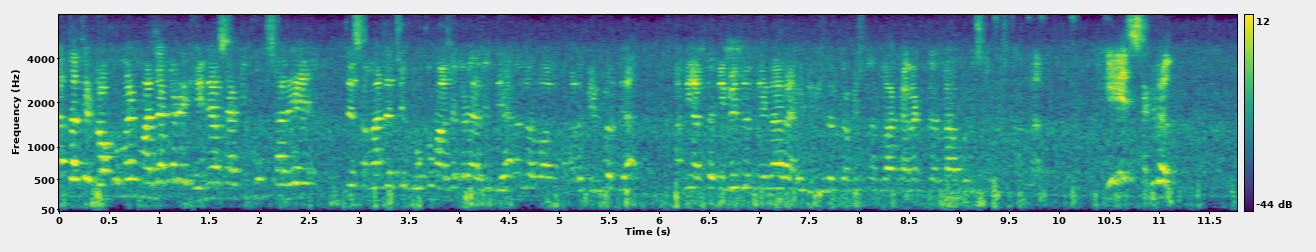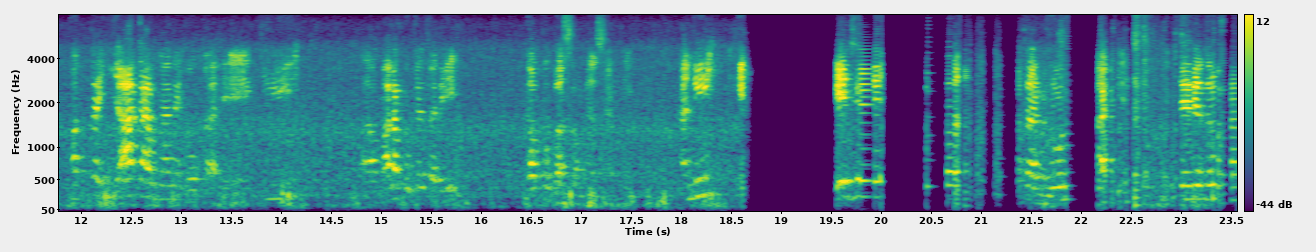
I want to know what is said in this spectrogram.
आता ते डॉक्युमेंट माझ्याकडे घेण्यासाठी खूप सारे ते समाजाचे लोक माझ्याकडे आले द्या ना जबाब आम्हाला पेपर द्या. आम्ही आता निवेदन देणार आहे डिव्हिजन कमिशनरला कलेक्टरला पोलीस कमिशनरला. हे सगळं फक्त या कारणाने होत आहे की मला कुठेतरी गप्प बसवण्यासाठी. आणि हे- जे आता देवेंद्र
